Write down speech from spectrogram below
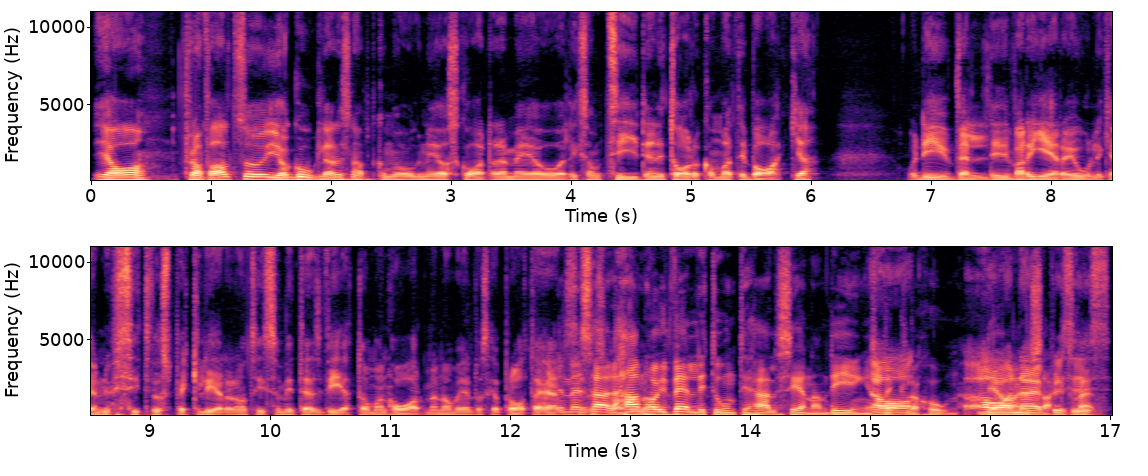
Ja, framförallt så jag googlade snabbt kommer jag ihåg när jag skadade mig och liksom tiden det tar att komma tillbaka. Och det är ju väldigt, det varierar ju olika. Nu sitter vi och spekulerar någonting som vi inte ens vet om man har. Men om vi ändå ska prata hälsa. Men så här, han har ju väldigt ont i hälsenan, det är ju ingen Ja, spekulation. det har han ju nej sagt precis.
